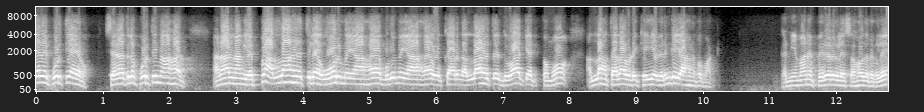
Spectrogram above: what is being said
தேவை பூர்த்தி ஆயிரும் சில நேரத்துல பூர்த்தியும் ஆகாது. ஆனால் நாங்க எப்ப அல்லாஹிடத்துல ஓர்மையாக முழுமையாக உட்கார்ந்து அல்லாஹிடத்துல துவா கேட்போமோ அல்லாஹ் தாலா அவருடைய கையை வெறுங்கையாக அனுப்ப மாட்டோம் கண்ணியமான பெரியவர்களே சகோதரர்களே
